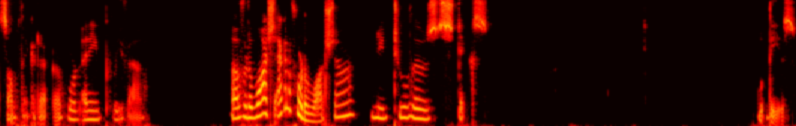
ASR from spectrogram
something. Could I afford any prefab? Uh, for the watch, I can afford a watchtower. Need two of those sticks. These.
